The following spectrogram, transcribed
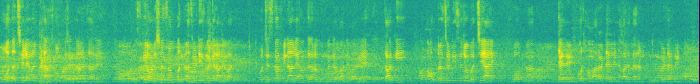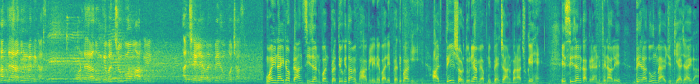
बहुत अच्छे लेवल पे डांस कंपटीशन कराने जा रहे हैं और उसके ऑडिशन हम पंद्रह सिटीज़ में कराने वाले हैं और जिसका फिनाले हम देहरादून में करवाने वाले हैं। ताकि आउटर सिटी से जो बच्चे आए वो अपना टैलेंट और हमारा टैलेंट हमारे देहरादून का टैलेंट हम देहरादून में दिखा सकें। और देहरादून के बच्चों को हम आगे अच्छे लेवल पे हम पहुँचा सकें वहीं Knight of dance season one प्रतियोगिता में भाग लेने वाले प्रतिभागी आज देश और दुनिया में अपनी पहचान बना चुके हैं। इस सीज़न का ग्रैंड फिनाले देहरादून में आयोजित किया जाएगा।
